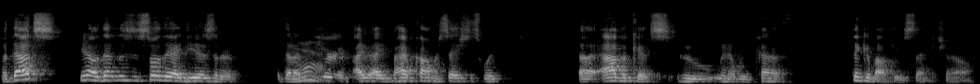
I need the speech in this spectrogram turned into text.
but that's, you know, that this is sort of the ideas that are, that I'm yeah. hearing. I, I, have conversations with uh, advocates who, you know, we kind of think about these things, you know.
